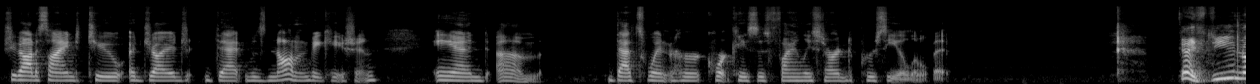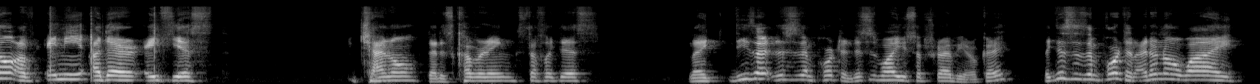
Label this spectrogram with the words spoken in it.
she got assigned to a judge that was not on vacation. And um, that's when her court cases finally started to proceed a little bit. Guys, do you know of any other atheist channel that is covering stuff like this? Like these are this is important. This is why you subscribe here, okay? Like this is important. I don't know why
